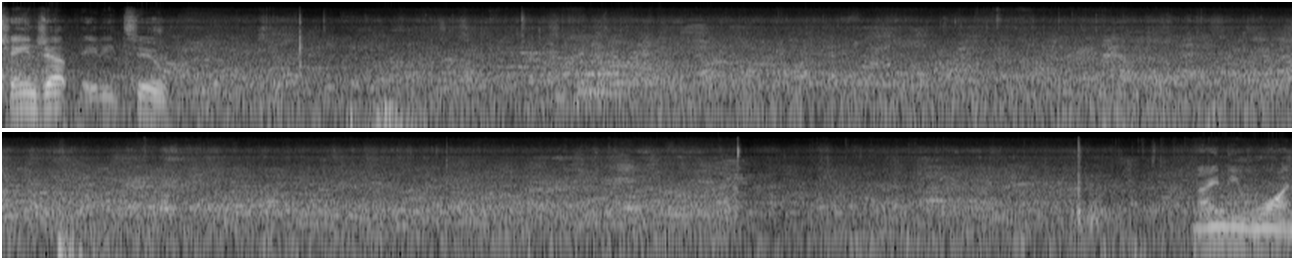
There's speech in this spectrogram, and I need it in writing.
Change up 82. Ninety-one.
